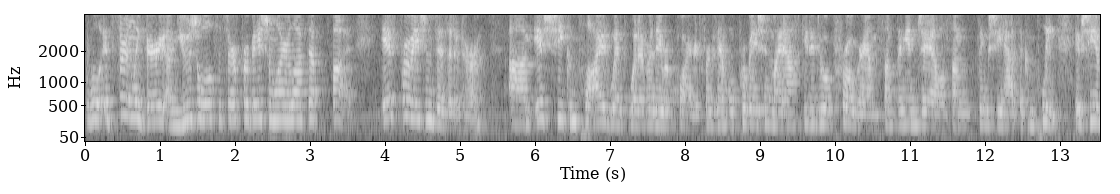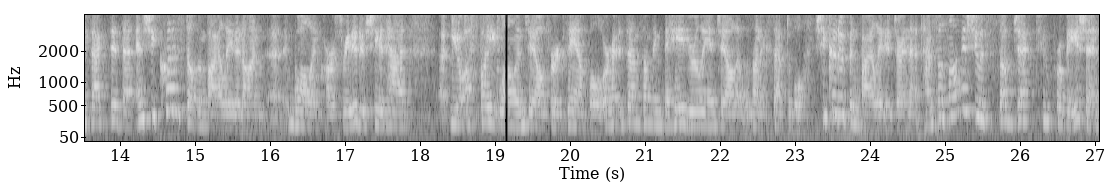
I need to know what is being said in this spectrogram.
Well, it's certainly very unusual to serve probation while you're locked up, but if probation visited her, um, if she complied with whatever they required. For example, probation might ask you to do a program, something in jail, something she had to complete. If she in fact did that, and she could have still been violated on uh, while incarcerated if she had had you know, a fight while in jail, for example, or had done something behaviorally in jail that was unacceptable, she could have been violated during that time. So as long as she was subject to probation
